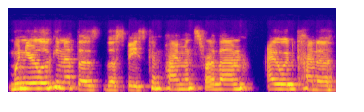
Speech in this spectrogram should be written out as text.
when you're looking at the the space confinements for them, I would kind of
